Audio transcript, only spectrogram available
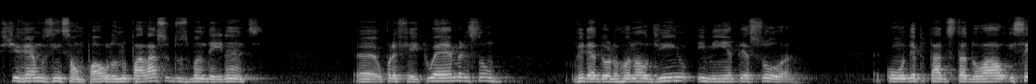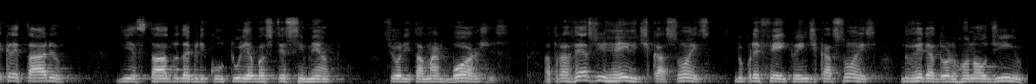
estivemos em São Paulo, no Palácio dos Bandeirantes, eh, o prefeito Emerson, o vereador Ronaldinho e minha pessoa, com o deputado estadual e secretário de Estado da Agricultura e Abastecimento, senhor Itamar Borges, através de reivindicações do prefeito e indicações do vereador Ronaldinho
